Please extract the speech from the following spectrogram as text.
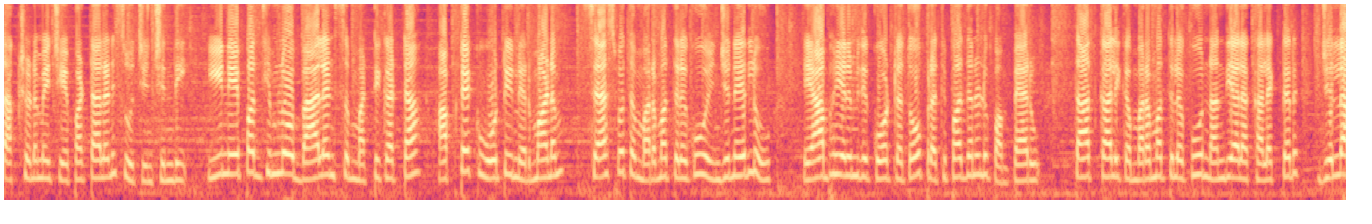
తక్షణమే చేపట్టాలని సూచించింది. ఈ నేపథ్యంలో బ్యాలెన్స్ మట్టికట్ట అప్టెక్ ఓటీ నిర్మాణం శాశ్వత మరమ్మతులకు ఇంజనీర్లు యాభై ఎనిమిది కోట్లతో ప్రతిపాదనలు పంపారు. తాత్కాలిక మరమ్మతులకు నంద్యాల కలెక్టర్ జిల్లా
